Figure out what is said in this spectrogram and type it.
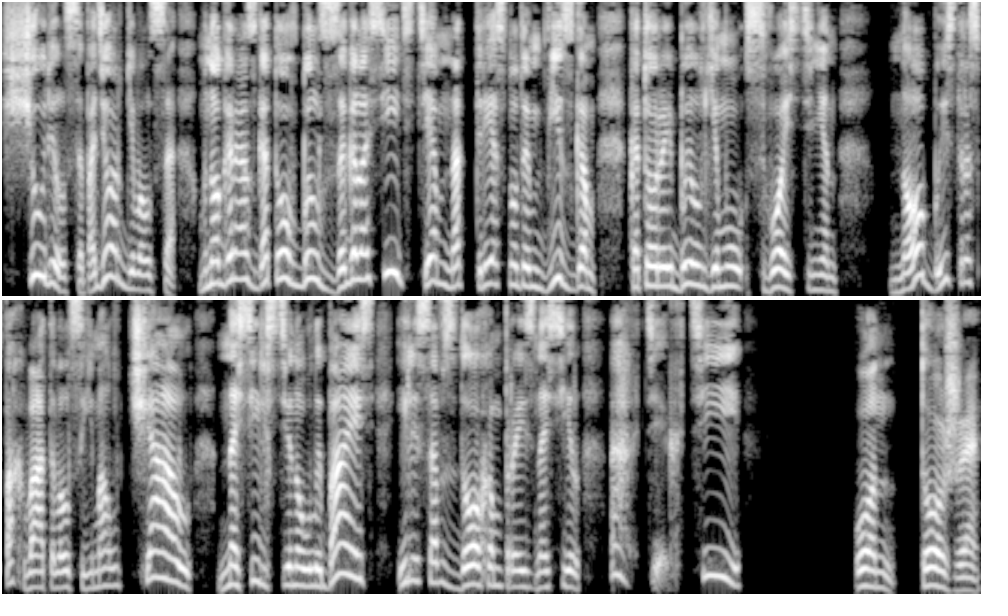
щурился, подергивался, много раз готов был заголосить тем надтреснутым визгом, который был ему свойственен, но быстро спохватывался и молчал, насильственно улыбаясь или со вздохом произносил «Ах, техти!» Он тоже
